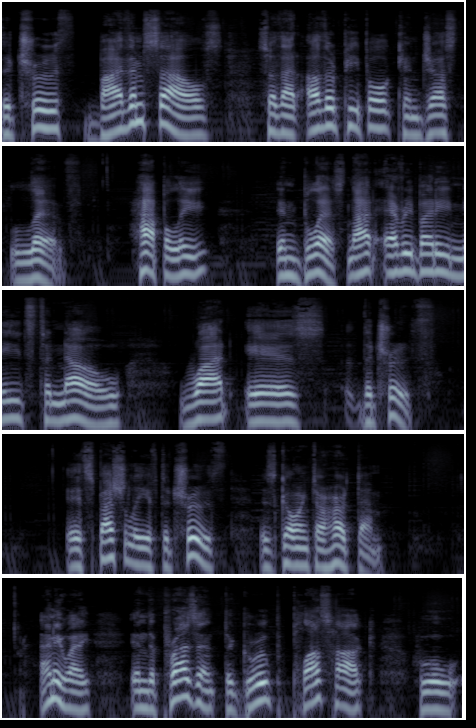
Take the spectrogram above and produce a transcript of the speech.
the truth by themselves so that other people can just live happily in bliss. Not everybody needs to know what is the truth, especially if the truth is going to hurt them. Anyway, in the present, the group plus Huck, who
